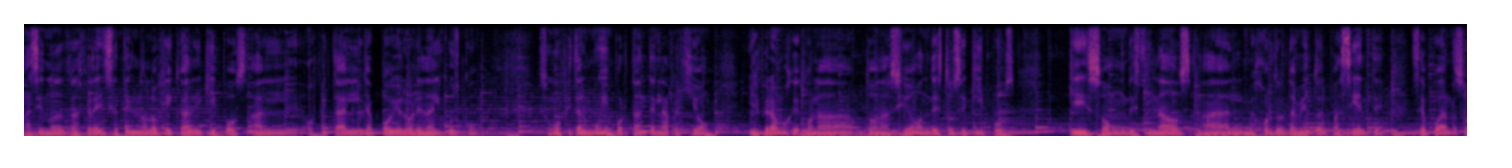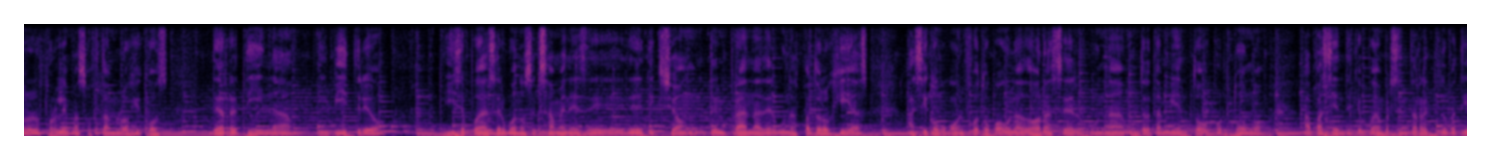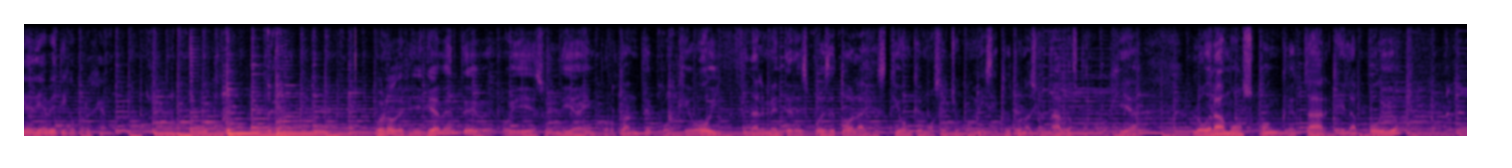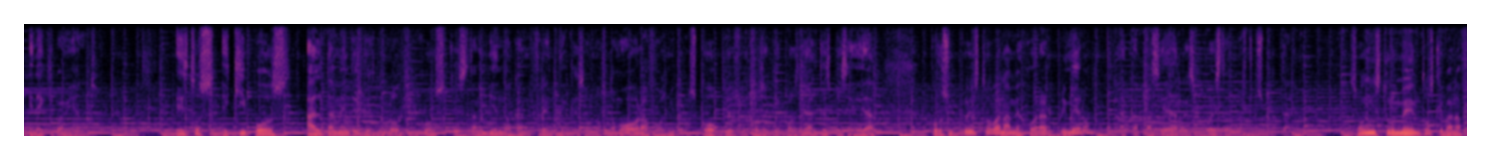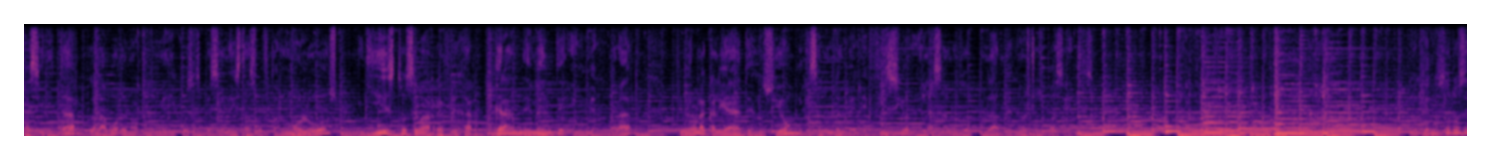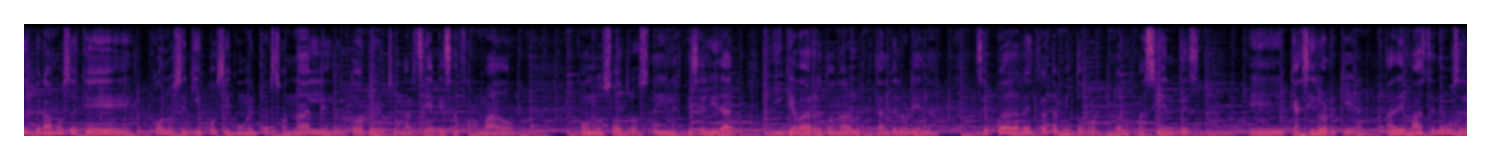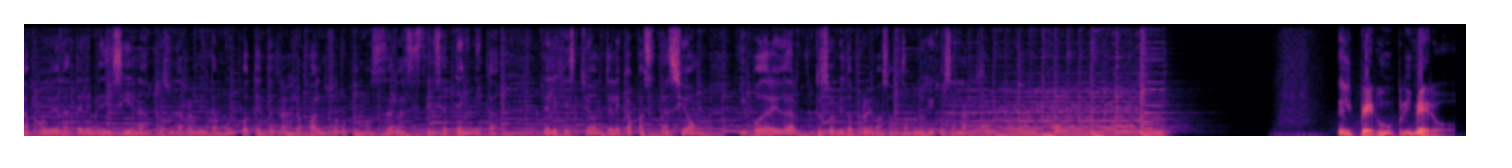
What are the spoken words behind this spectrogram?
haciendo una transferencia tecnológica de equipos al Hospital de Apoyo Lorena del Cusco. Es un hospital muy importante en la región y esperamos que con la donación de estos equipos que son destinados al mejor tratamiento del paciente se puedan resolver los problemas oftalmológicos de retina y vitrio y se pueden hacer buenos exámenes de, detección temprana de algunas patologías, así como con el fotocoagulador hacer un tratamiento oportuno a pacientes que pueden presentar retinopatía diabética, por ejemplo. Bueno, definitivamente hoy es un día importante porque hoy, finalmente, después de toda la gestión que hemos hecho con el Instituto Nacional de Oftalmología, logramos concretar el apoyo en equipamiento. Estos equipos altamente tecnológicos que están viendo acá enfrente, que son los tomógrafos, microscopios y otros equipos de alta especialidad, por supuesto van a mejorar primero la capacidad de respuesta de nuestro hospital. Son instrumentos que van a facilitar la labor de nuestros médicos especialistas oftalmólogos y esto se va a reflejar grandemente en mejorar primero la calidad de atención y segundo el beneficio en la salud ocular de nuestros pacientes. Lo que nosotros esperamos es que con los equipos y con el personal, el doctor Edson García que se ha formado con nosotros en la especialidad y que va a retornar al Hospital de Lorena, se pueda dar el tratamiento oportuno a los pacientes eh, que así lo requieran. Además tenemos el apoyo de la telemedicina, que es una herramienta muy potente a través de la cual nosotros podemos hacer la asistencia técnica, telegestión, telecapacitación y poder ayudar resolviendo problemas oftalmológicos en la región. El Perú primero.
